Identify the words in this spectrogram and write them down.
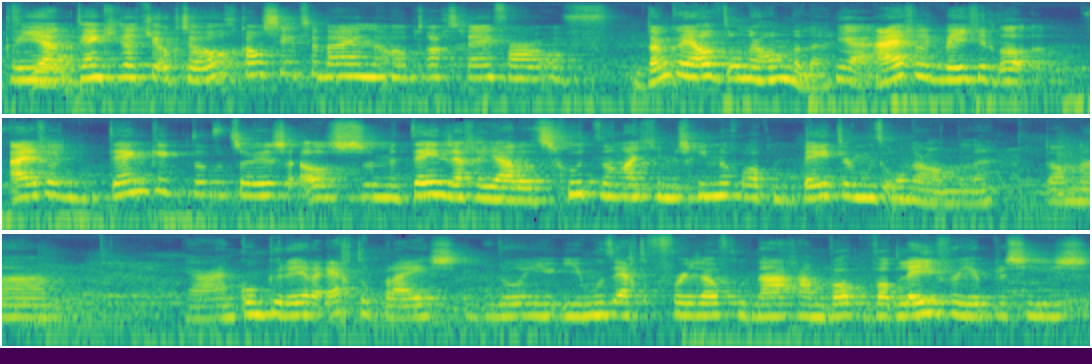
Kun je, Ja. Denk je dat je ook te hoog kan zitten bij een opdrachtgever? Of, dan kan je altijd onderhandelen. Ja. Eigenlijk weet je dat Eigenlijk denk ik dat het zo is als ze meteen zeggen ja dat is goed, dan had je misschien nog wat beter moeten onderhandelen. Dan eh, ja, en concurreren echt op prijs. Ik bedoel, je, je moet echt voor jezelf goed nagaan wat, wat lever je precies.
